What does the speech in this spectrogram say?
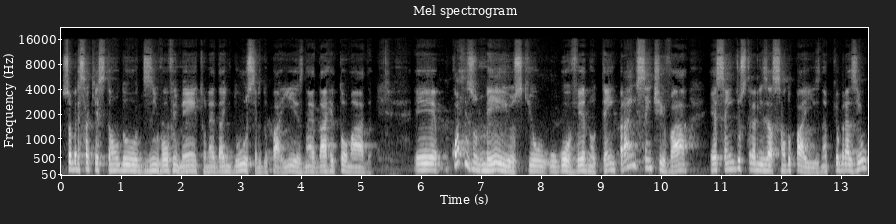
sobre essa questão do desenvolvimento, né, da indústria do país, né, da retomada. É, quais os meios que o, o governo tem para incentivar essa industrialização do país, né? Porque o Brasil,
